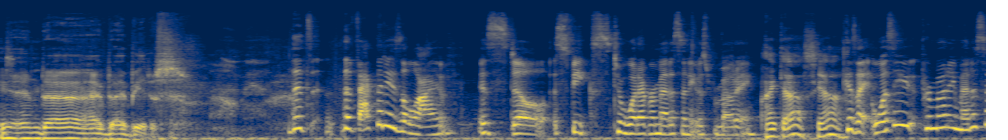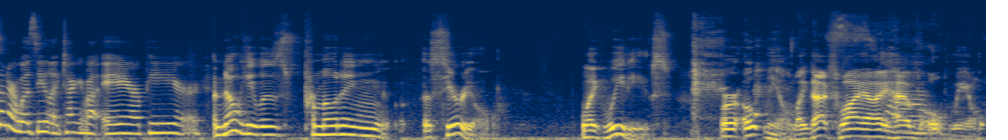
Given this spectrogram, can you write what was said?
and uh, I have diabetes. That's the fact that he's alive is still speaks to whatever medicine he was promoting. I guess, yeah. Because was he promoting medicine or was he like talking about AARP or? No, he was promoting a cereal. Like Wheaties. Or oatmeal. Like That's why I have oatmeal.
